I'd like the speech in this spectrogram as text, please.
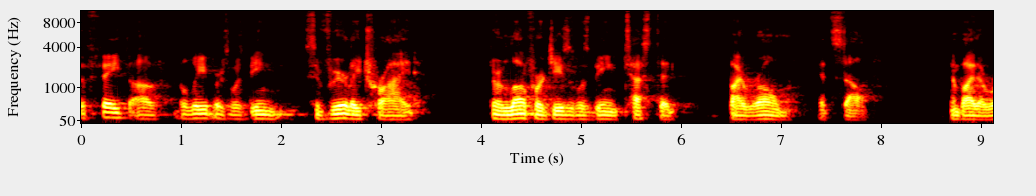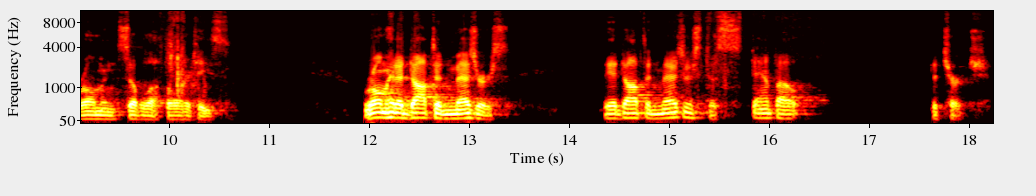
the faith of believers was being severely tried. Their love for Jesus was being tested by Rome itself and by the Roman civil authorities. Rome had adopted measures they adopted measures to stamp out the church,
